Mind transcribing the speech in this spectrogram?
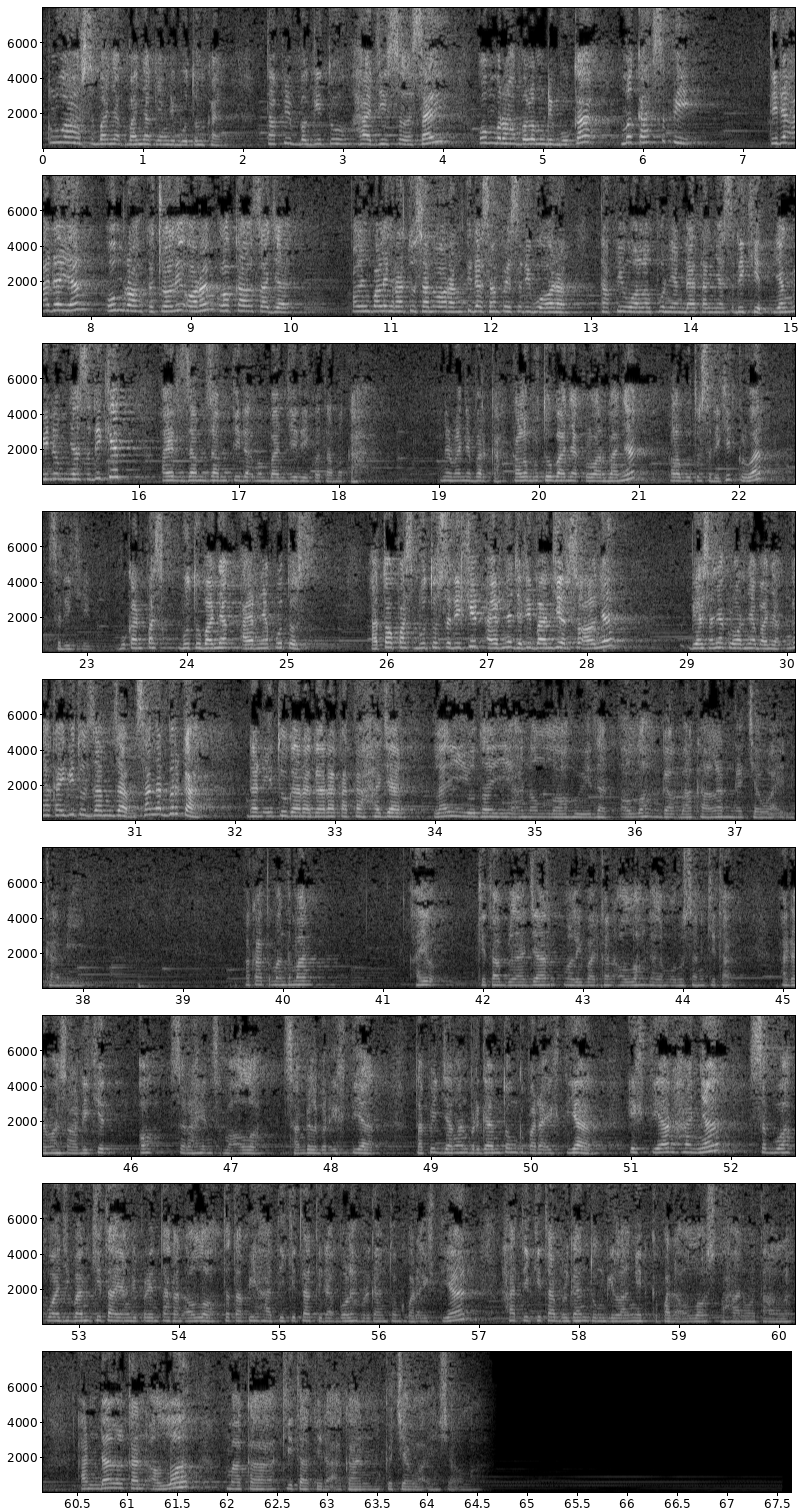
Keluar sebanyak-banyak yang dibutuhkan. Tapi begitu haji selesai, umrah belum dibuka, Mekah sepi. Tidak ada yang umrah kecuali orang lokal saja. Paling-paling ratusan orang, tidak sampai seribu orang. Tapi walaupun yang datangnya sedikit, yang minumnya sedikit, air zam-zam tidak membanjiri kota Mekah. Ini namanya berkah. Kalau butuh banyak keluar banyak, kalau butuh sedikit keluar sedikit. Bukan pas butuh banyak airnya putus. Atau pas butuh sedikit airnya jadi banjir soalnya biasanya keluarnya banyak. Enggak kayak gitu zam-zam, sangat berkah. Dan itu gara-gara kata Hajar, la yudayyi'anallahu idzan. Allah enggak bakalan ngecewain kami. Maka teman-teman, ayo kita belajar melibatkan Allah dalam urusan kita. Ada masalah dikit, oh serahin sama Allah sambil berikhtiar. Tapi jangan bergantung kepada ikhtiar. Ikhtiar hanya sebuah kewajiban kita yang diperintahkan Allah. Tetapi hati kita tidak boleh bergantung kepada ikhtiar. Hati kita bergantung di langit kepada Allah subhanahu wa ta'ala. Andalkan Allah, maka kita tidak akan kecewa insya Allah.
